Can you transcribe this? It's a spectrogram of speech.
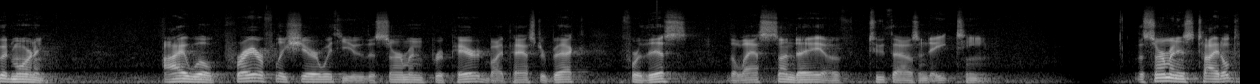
Good morning. I will prayerfully share with you the sermon prepared by Pastor Beck for this, the last Sunday of 2018. The sermon is titled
